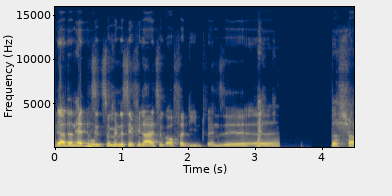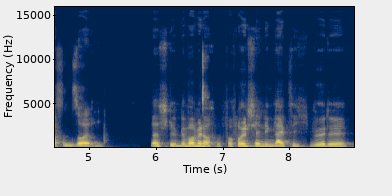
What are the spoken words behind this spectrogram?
ja, dann hätten sie zumindest den Finalzug auch verdient, wenn sie äh, das schaffen sollten. Das stimmt. Dann wollen wir noch vervollständigen. Leipzig würde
